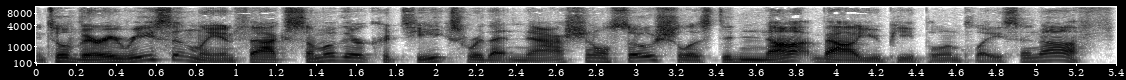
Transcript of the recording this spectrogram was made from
until very recently. In fact, some of their critiques were that National Socialists did not value people in place enough.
